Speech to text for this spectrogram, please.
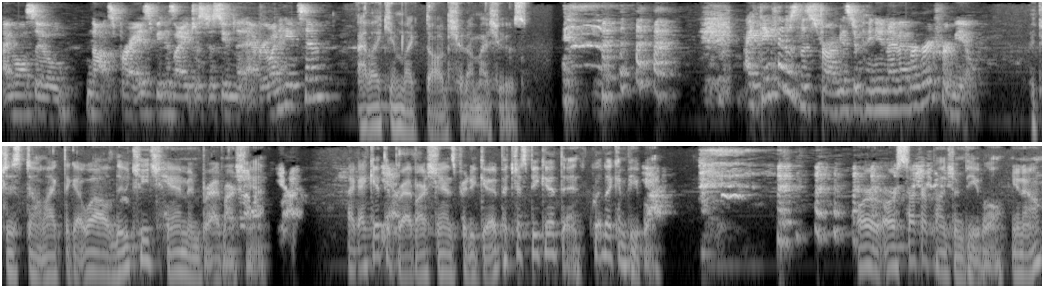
I'm also not surprised because I just assume that everyone hates him. I like him like dog shit on my shoes. I think that is the strongest opinion I've ever heard from you. I just don't like the guy. Well, Lucic, him, and Brad Marchand. Yeah. Like, I get Yeah. that Brad Marchand's pretty good, but just be good then. Quit licking people. Yeah. or, or sucker punching people, you know?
